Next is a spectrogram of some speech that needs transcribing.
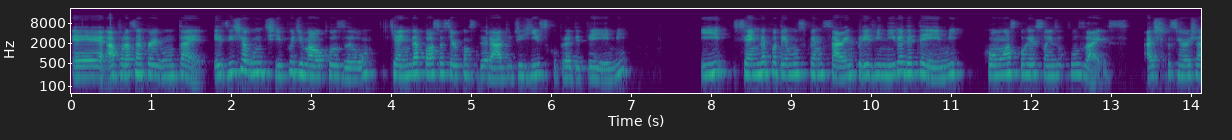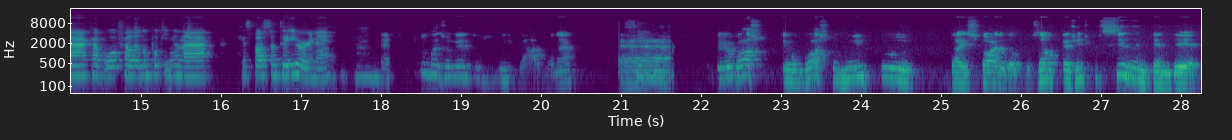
É, a próxima pergunta é: existe algum tipo de maloclusão que ainda possa ser considerado de risco para a DTM? E se ainda podemos pensar em prevenir a DTM com as correções oclusais? Acho que o senhor já acabou falando um pouquinho na resposta anterior, né? É tudo mais ou menos ligado, né? É, eu gosto, eu gosto muito da história da oclusão porque a gente precisa entender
